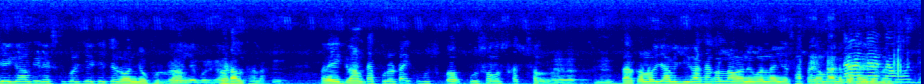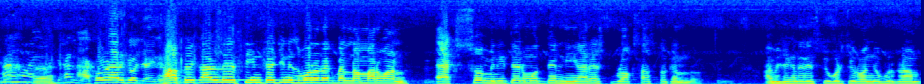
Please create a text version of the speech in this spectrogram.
যে গ্রামটি রেস্কিউ করেছি এটি হচ্ছে রঞ্জপুর গ্রাম। ঘাটাল থানা। মানে এই গ্রামটা পুরোটাই কুস- কুসংস্কারচ্ছন্ন। তার কারণ ওই যে আমি জিজ্ঞাসা করলাম আমি বললাম যে সাপে কামড়ালে কোথায় যাবেন? এখন আর কেউ যাই সাপে কাটলে তিনটে জিনিস মনে রাখবেন। নাম্বার ওয়ান একশো মিনিটের মধ্যে নিয়ারেস্ট ব্লক স্বাস্থ্য কেন্দ্র। আমি যেখানে রেস্কিউ করছি রঞ্জপুর গ্রাম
